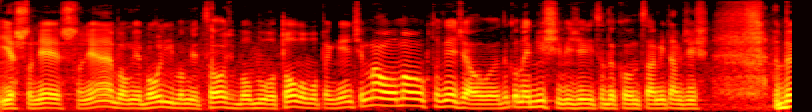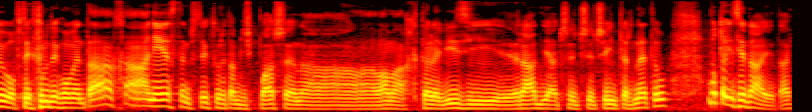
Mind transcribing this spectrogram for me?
jeszcze nie, jeszcze nie, bo mnie boli, bo mnie coś, bo było to, bo było pęknięcie. Mało, mało kto wiedział, tylko najbliżsi wiedzieli, co do końca mi tam gdzieś było w tych trudnych momentach, a nie jestem z tych, który tam gdzieś płacze na łamach telewizji, radia czy, czy, czy internetu, bo to nic nie daje, tak?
